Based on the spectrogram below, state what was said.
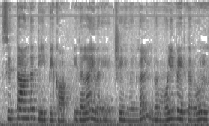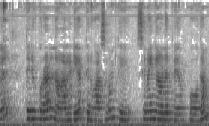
Siddhanta Deepika இதெல்லாம் இவர் இயற்றிய இதழ்கள். இவர் மொழிபெயர்த்த நூல்கள். திருக்குறள் நாளடியார் திருவாசகம் தி- சிவஞான போதம்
